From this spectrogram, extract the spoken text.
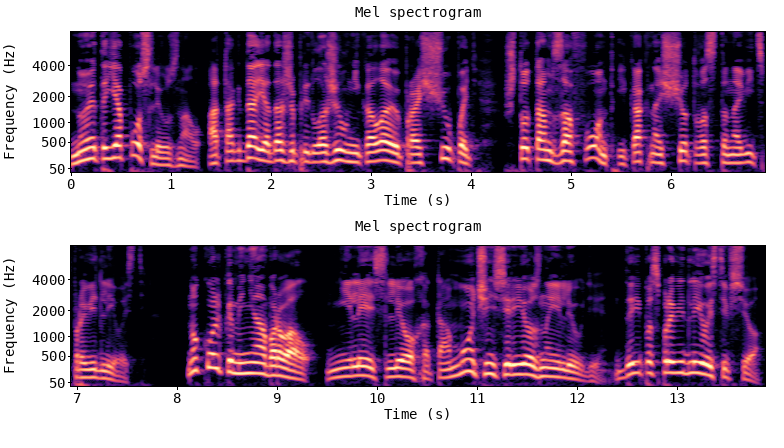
Но это я после узнал, а тогда я даже предложил Николаю прощупать, что там за фонд и как насчет восстановить справедливость. Но Колька меня оборвал. «Не лезь, Леха, там очень серьезные люди. Да и по справедливости все.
